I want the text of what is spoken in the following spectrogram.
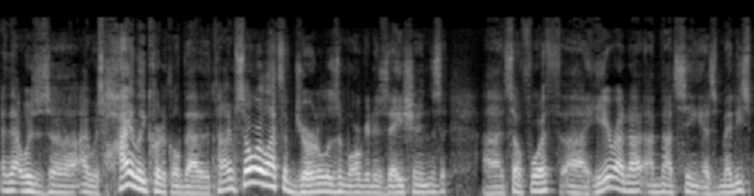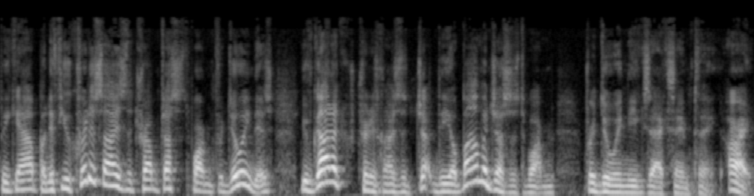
and that was uh, I was highly critical of that at the time. So were lots of journalism organizations uh, and so forth. Uh, here, I'm not, I'm not seeing as many speak out. But if you criticize the Trump Justice Department for doing this, you've got to criticize the, the Obama Justice Department for doing the exact same thing. All right,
